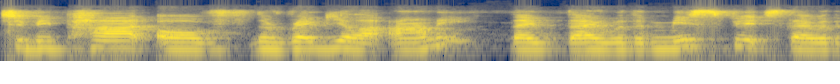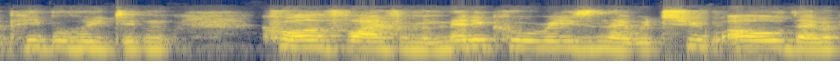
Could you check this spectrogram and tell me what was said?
to be part of the regular army. They, they were the misfits. They were the people who didn't qualify from a medical reason they were too old they were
